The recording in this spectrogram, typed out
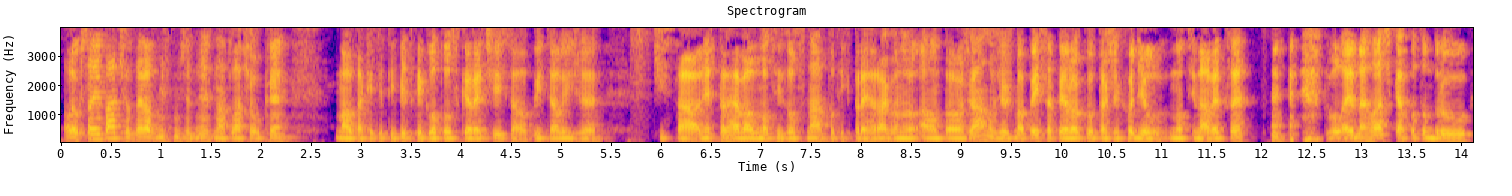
Ale už sa mi páčil teraz, myslím, že dnes na tlačovke mal také tie typické klopovské reči, sa opýtali, že či sa nestrhával v noci zo sna po tých prehrách on, a on povedal, že áno, že už má 55 rokov, takže chodil v noci na vece. to bola jedna hláška a potom druhú,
